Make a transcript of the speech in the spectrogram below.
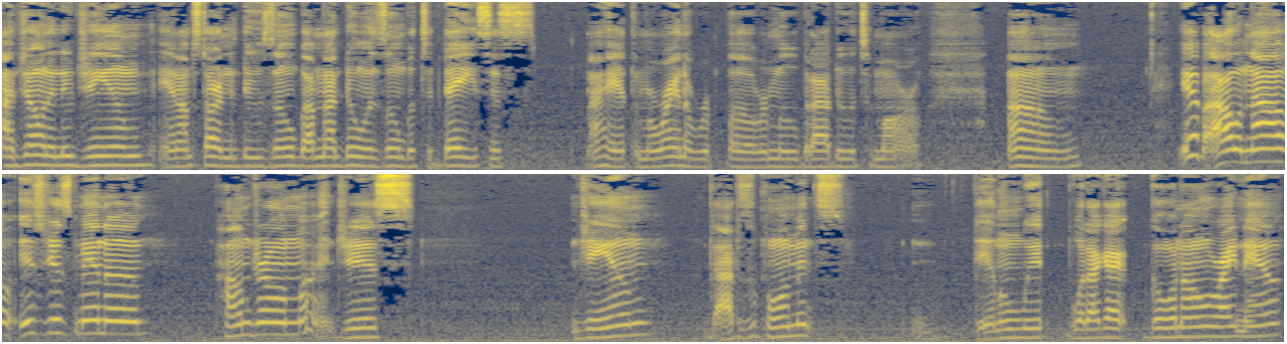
I joined a new gym and I'm starting to do Zumba. I'm not doing Zumba today since I had the Mirena re uh, removed, but I'll do it tomorrow. Um, yeah, but all in all, it's just been a humdrum month. Just gym, doctor's appointments, dealing with what I got going on right now,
